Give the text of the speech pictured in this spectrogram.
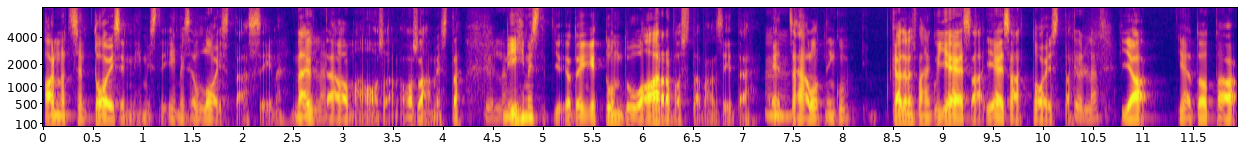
annat sen toisen ihmisen, ihmisen loistaa siinä, Kyllä. näyttää omaa osa, osaamista, Kyllä. niin ihmiset jotenkin tuntuu arvostavan sitä, mm-hmm. että sä haluat niinku käytännössä vähän niin kuin jeesaa, jeesaa toista. Kyllä. Ja, ja tota,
